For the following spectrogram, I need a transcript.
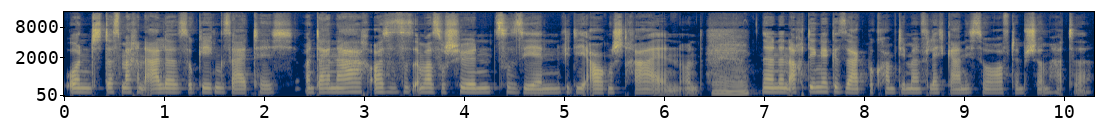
Und das machen alle so gegenseitig. Und danach, oh, es ist immer so schön zu sehen, wie die Augen strahlen und mhm. Ne, dann auch Dinge gesagt bekommt, die man vielleicht gar nicht so auf dem Schirm hatte.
